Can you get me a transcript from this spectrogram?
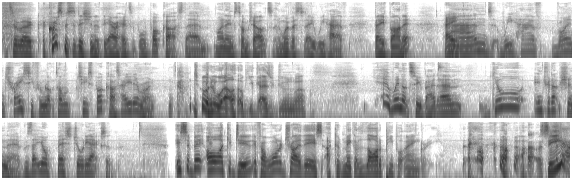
to a, a Christmas edition of the Arrowheads Abroad podcast. Um, my name's Tom Childs, and with us today we have Dave Barnett. Hey. And we have Ryan Tracy from Locked On Chiefs podcast. How you doing, Ryan? I'm doing well. Hope you guys are doing well. Yeah, we're not too bad. Um, your introduction there was that your best Geordie accent? It's a bit all I could do. If I want to try this, I could make a lot of people angry. See, I,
